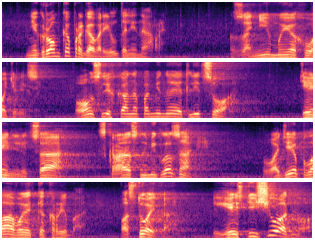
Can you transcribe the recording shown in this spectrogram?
– негромко проговорил Долинар. «За ним мы охотились. Он слегка напоминает лицо. Тень лица с красными глазами. В воде плавает, как рыба. Постой-ка, есть еще одно.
